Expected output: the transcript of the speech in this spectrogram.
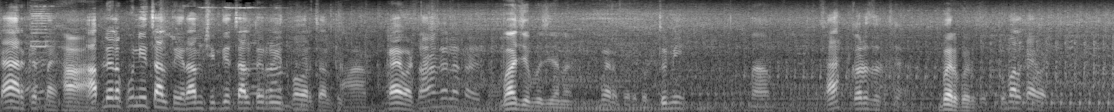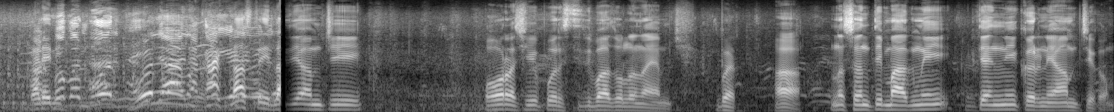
काय हरकत नाही. हा. आपल्याला कुणी चालतंय? राम शिंदे चालतंय रोहित पवार चालतंय. काय वाटतं? भाजपच येणार. बरं बरं बरं. तुम्ही? हा. कर्जत बरं बरं बरं. तुम्हाला काय वाटतं? ती आमची पवाराची परिस्थिती बाजूला नाही आमची. बर. हा नसन ती मागणी त्यांनी करणे आमचे काम.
